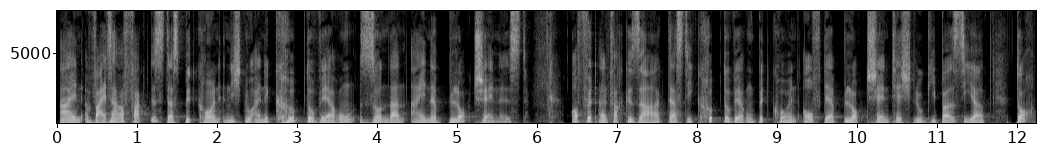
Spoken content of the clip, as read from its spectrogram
Ein weiterer Fakt ist, dass Bitcoin nicht nur eine Kryptowährung, sondern eine Blockchain ist. Oft wird einfach gesagt, dass die Kryptowährung Bitcoin auf der Blockchain-Technologie basiert, doch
